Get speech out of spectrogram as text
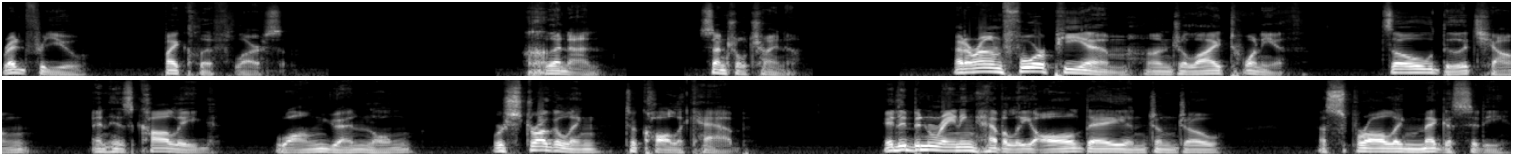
Read for you by Cliff Larson. Henan, Central China. At around 4 p.m. on July 20th, Zhou Deqiang and his colleague Wang Yuanlong were struggling to call a cab. It had been raining heavily all day in Zhengzhou, a sprawling megacity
